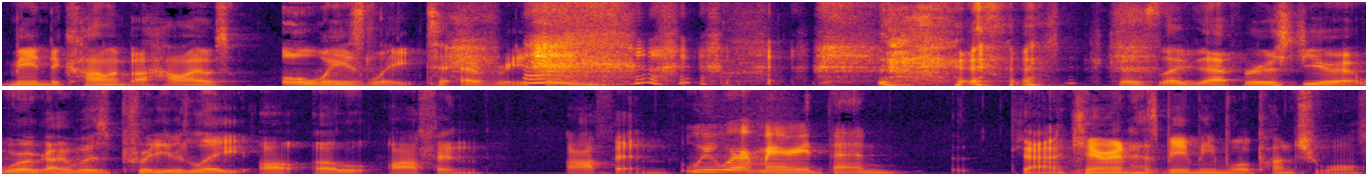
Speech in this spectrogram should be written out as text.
made the comment about how I was always late to everything. Because like that first year at work, I was pretty late often, often. We weren't married then. Yeah, Karen has made me more punctual.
